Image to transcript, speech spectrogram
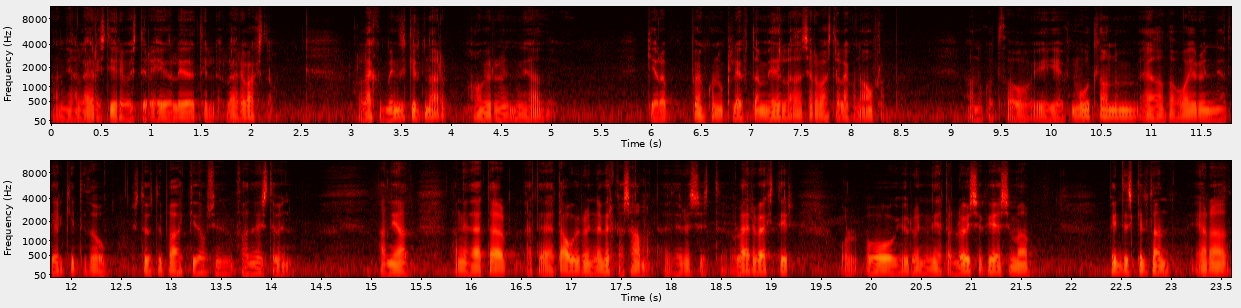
þannig að læri stýrivextir eiga lega til læri vaksta. Lækum bindiskildunar á í rauninni að gera böngunum kleift að miðla þessari vastalækun áfram. Annarkot þá í auknum útlánum eða þá í rauninni að þeir geti þá stöttu bakið á sínum þannig viðstöfunum. Þannig að, þannig að þetta, þetta, þetta á í rauninni að virka saman. Þetta eru sérst læri vextir og, og í rauninni þetta lausi fyrir sem að bindiskildan er að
